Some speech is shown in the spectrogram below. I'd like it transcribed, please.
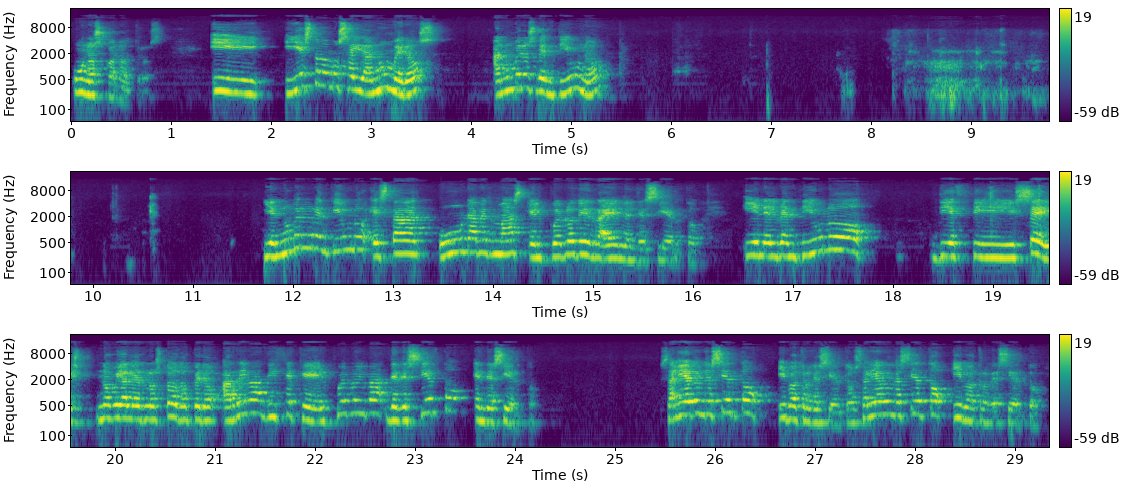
unos con otros. Y, y esto vamos a ir a números, a números 21. Y en número 21 está una vez más el pueblo de Israel en el desierto. Y en el 21, 16, no voy a leerlos todo, pero arriba dice que el pueblo iba de desierto en desierto. Salía de un desierto, iba a otro desierto. Salía de un desierto, iba a otro desierto.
